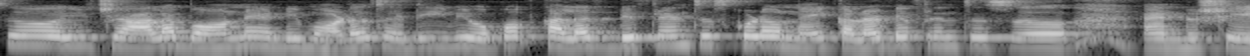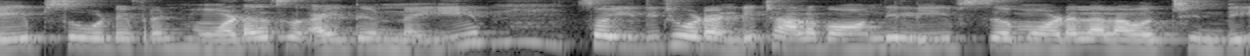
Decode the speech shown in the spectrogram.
సో ఇవి చాలా బాగున్నాయండి మోడల్స్ అయితే. ఇవి ఒక్కొక్క కలర్ డిఫరెన్సెస్ కూడా ఉన్నాయి. Colour differences and shapes different models అయితే ఉన్నాయి. సో ఇది చూడండి చాలా బాగుంది. లీవ్స్ మోడల్ అలా వచ్చింది.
